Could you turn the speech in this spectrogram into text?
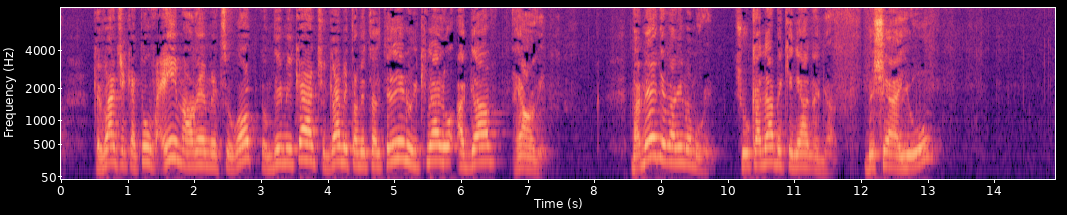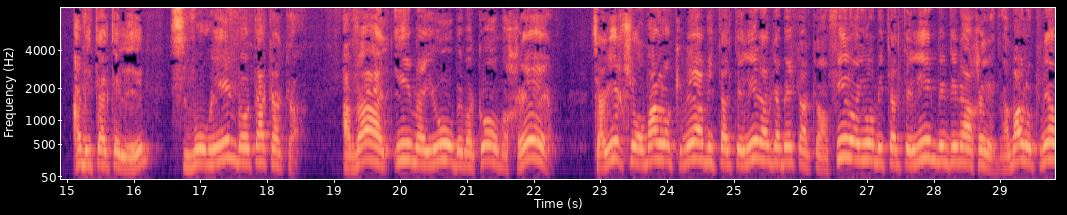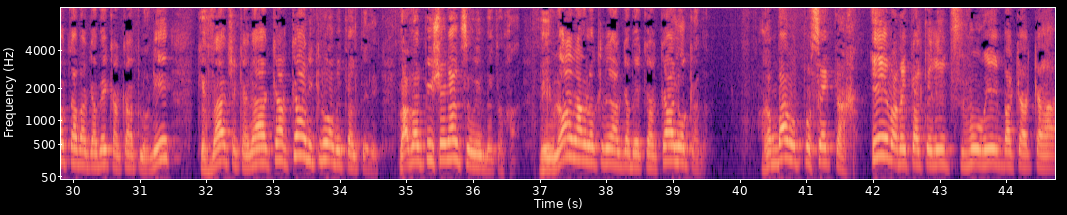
כיוון שכתוב עם ערי מצורות, לומדים מכאן שגם את המטלטלין הוא יקנה לו אגב הערים. במה דברים אמורים? שהוא קנה בקניין אגב. בשהיו המטלטלים צבורים באותה קרקע. אבל אם היו במקום אחר, צריך שאומר לו קנה המיטלטלין על גבי קרקע. אפילו היו המיטלטלין במדינה אחרת, ואמר לו קנה אותם על גבי קרקע פלונית, כיוון שקנה הקרקע נקנו המיטלטלין. ואף על פי שאינם צורים בתוכה. ואם לא אמר לו קנה על גבי קרקע, לא קנה. הרמב"ם פוסק ככה, אם המיטלטלין צבורים בקרקע,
